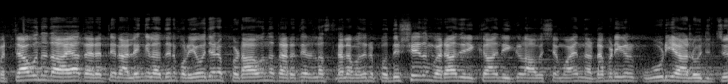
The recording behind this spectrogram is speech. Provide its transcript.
പറ്റാവുന്നതായ തരത്തിൽ അല്ലെങ്കിൽ അതിന് പ്രയോജനപ്പെടാവുന്ന തരത്തിലുള്ള സ്ഥലം അതിന് പ്രതിഷേധം വരാതിരിക്കാതിരിക്കുന്ന ആവശ്യമായ നടപടികൾ കൂടി ആലോചിച്ച്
